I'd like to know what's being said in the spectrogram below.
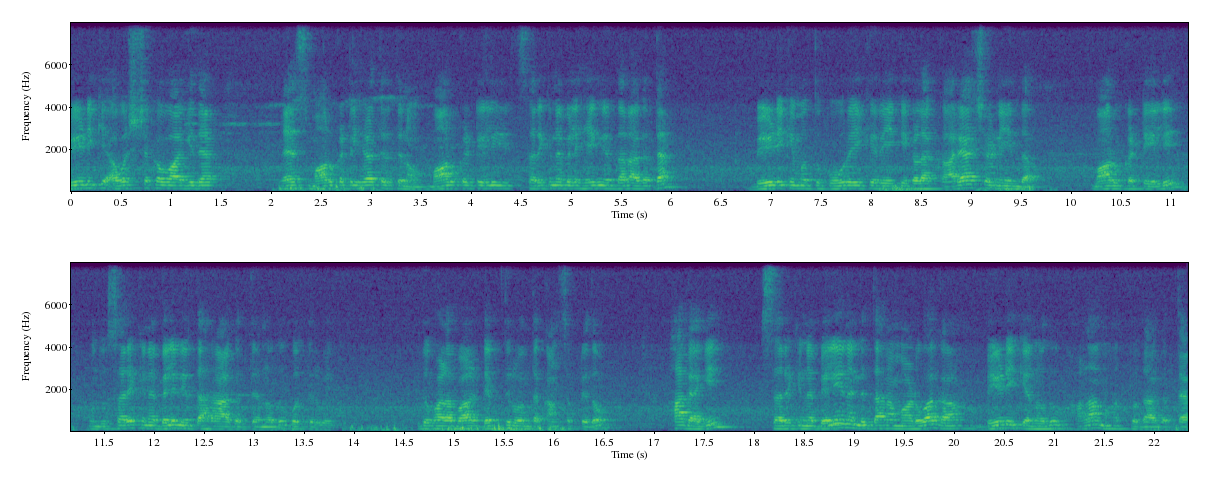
ಬೇಡಿಕೆ ಅವಶ್ಯಕವಾಗಿದೆ. ಎಸ್ ಮಾರುಕಟ್ಟೆಯಲ್ಲಿ ಹೇಳ್ತಿರ್ತೀವಿ ನಾವು. ಮಾರುಕಟ್ಟೆಯಲ್ಲಿ ಸರಕಿನ ಬೆಲೆ ಹೇಗೆ ನಿರ್ಧಾರ ಆಗುತ್ತೆ? ಬೇಡಿಕೆ ಮತ್ತು ಪೂರೈಕೆ ರೇಖೆಗಳ ಕಾರ್ಯಾಚರಣೆಯಿಂದ ಮಾರುಕಟ್ಟೆಯಲ್ಲಿ ಒಂದು ಸರಕಿನ ಬೆಲೆ ನಿರ್ಧಾರ ಆಗುತ್ತೆ ಅನ್ನೋದು ಗೊತ್ತಿರಬೇಕು. ಇದು ಭಾಳ ಭಾಳ ಡೆಪ್ತ್ ಇರುವಂಥ ಕಾನ್ಸೆಪ್ಟ್ ಇದು. ಹಾಗಾಗಿ ಸರಕಿನ ಬೆಲೆಯನ್ನು ನಿರ್ಧಾರ ಮಾಡುವಾಗ ಬೇಡಿಕೆ ಅನ್ನೋದು ಬಹಳ ಮಹತ್ವದಾಗತ್ತೆ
